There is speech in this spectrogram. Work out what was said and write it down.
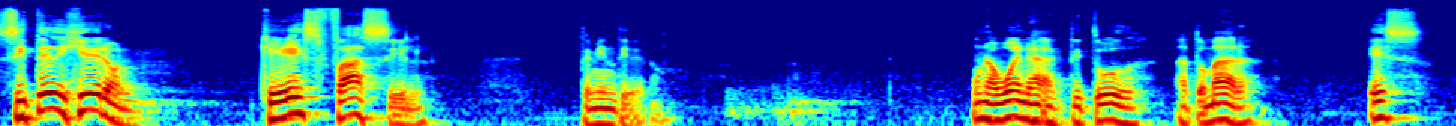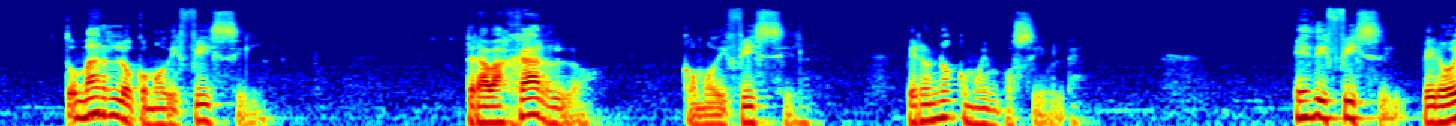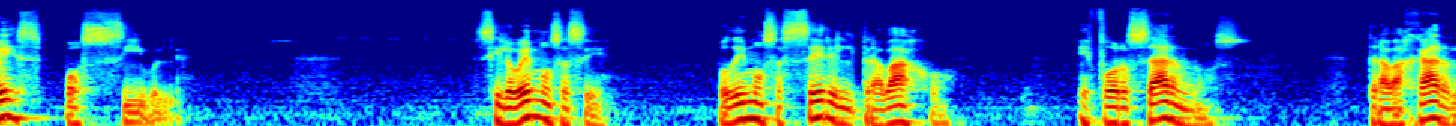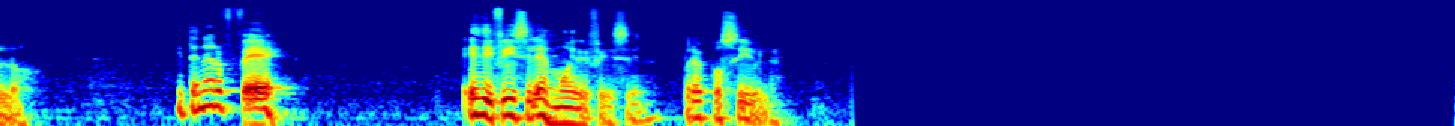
Si te dijeron que es fácil, te mintieron. Una buena actitud a tomar es tomarlo como difícil, trabajarlo como difícil, pero no como imposible. Es difícil, pero es posible. Si lo vemos así, podemos hacer el trabajo, esforzarnos, trabajarlo y tener fe. Es difícil, es muy difícil, pero es posible.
